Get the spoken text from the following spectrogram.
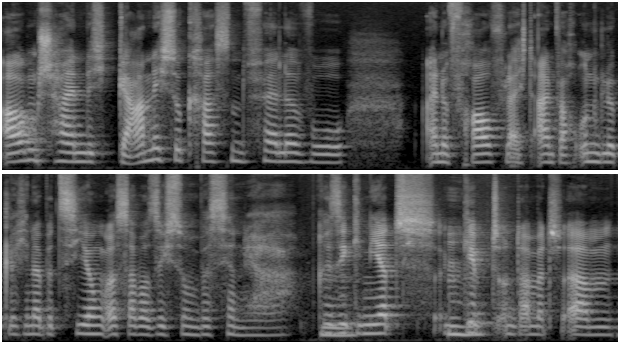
augenscheinlich gar nicht so krassen Fälle, wo eine Frau vielleicht einfach unglücklich in der Beziehung ist, aber sich so ein bisschen ja, resigniert mhm. gibt und damit ähm,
